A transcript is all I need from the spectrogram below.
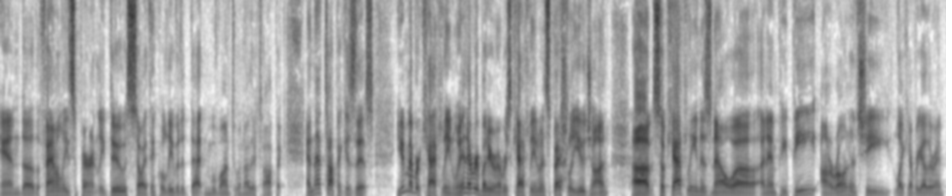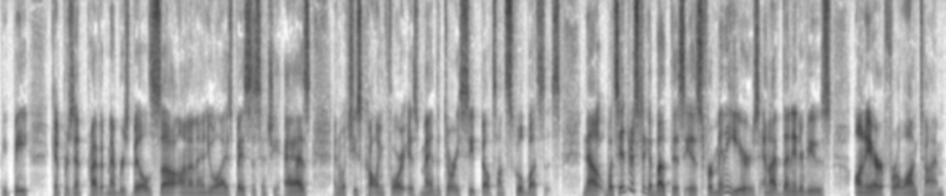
and uh, the families apparently do. So I think we'll leave it at that and move on to another topic. And that topic is this: you remember Kathleen Wynne? Everybody remembers Kathleen Wynne, especially you, John. Uh, so Kathleen is now uh, an MPP on her own, and she, like every other MPP, can present private members' bills uh, on an annualized basis, and she has. And what she's calling for is mandatory seatbelts on school buses. Now, what's interesting about this is for many years, and I've done interviews on air for a long time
